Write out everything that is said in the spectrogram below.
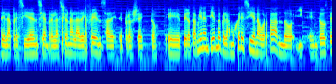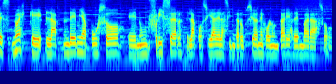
de la presidencia en relación a la defensa de este proyecto. Eh, pero también entiendo que las mujeres siguen abortando y entonces no es que la pandemia puso en un freezer la posibilidad de las interrupciones voluntarias de embarazo,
